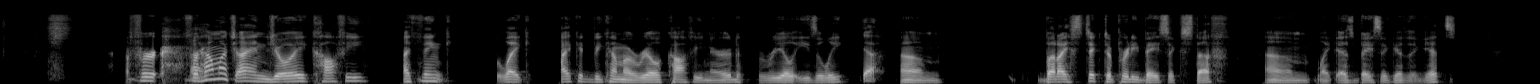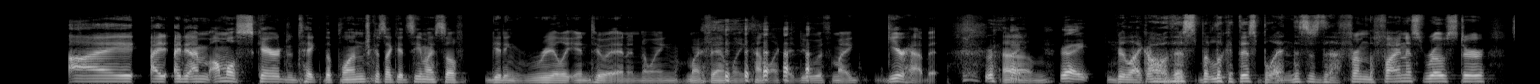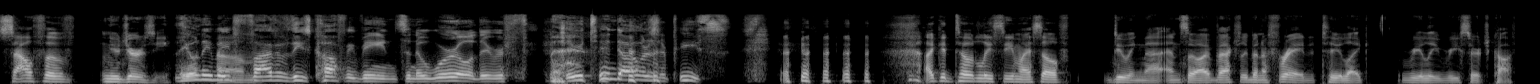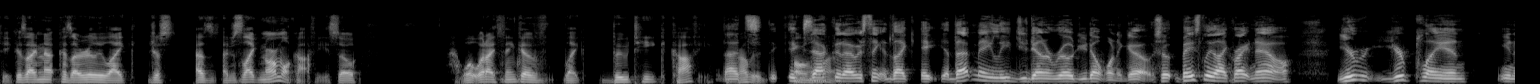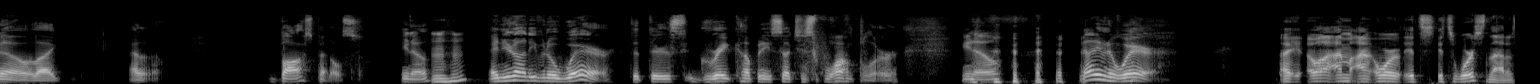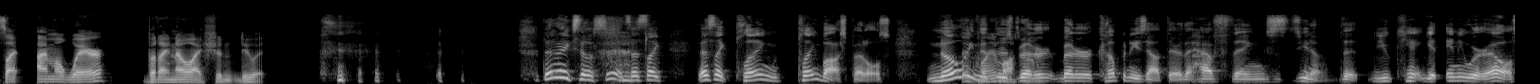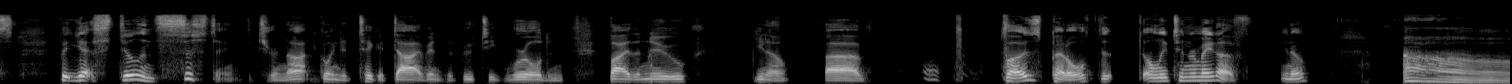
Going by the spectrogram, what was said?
For for Uh, how much I enjoy coffee, I think like I could become a real coffee nerd real easily. Yeah. Um, but I stick to pretty basic stuff. Um, like as basic as it gets. I I I- I'm almost scared to take the plunge because I could see myself getting really into it and annoying my family, kind of like I do with my gear habit. Right. Um, right. be like, oh, this, but look at this blend. This is the from the finest roaster south of New Jersey. They only made Um, five of these coffee beans in the world. They were they were ten dollars a piece. I could totally see myself doing that, and so I've actually been afraid to like really research coffee because I know because I really like just as I just like normal coffee. So, what would I think of like boutique coffee? That's the- exactly what I was thinking. Like it, that may lead you down a road you don't want to go. So basically, like right now, you're you're playing, you know, like I don't know, boss pedals, you know, Mhm. and you're not even aware that there's great companies such as Wampler, you know, not even aware. I well, I'm I'm, or it's it's worse than that. It's like I'm aware, but I know I shouldn't do it. That makes no sense. That's like that's like playing playing boss pedals, knowing that there's better better companies out there that have things you know that you can't get anywhere else, but yet still insisting that you're not going to take a dive into the boutique world and buy the new, you know, uh, fuzz pedal that only tin are made of. You know, Oh,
